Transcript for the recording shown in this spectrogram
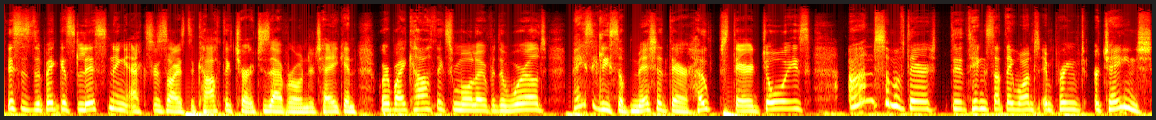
This is the biggest listening exercise the Catholic Church has ever undertaken, whereby Catholics from all over the world basically submitted their hopes, their joys, and some of their the things that they want improved or changed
